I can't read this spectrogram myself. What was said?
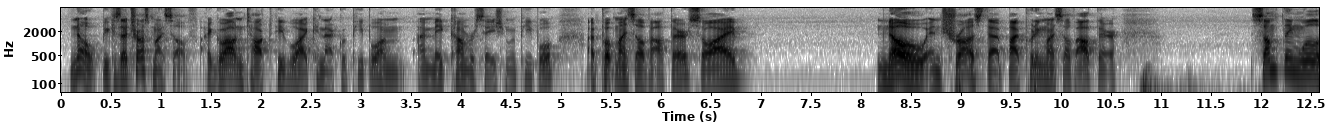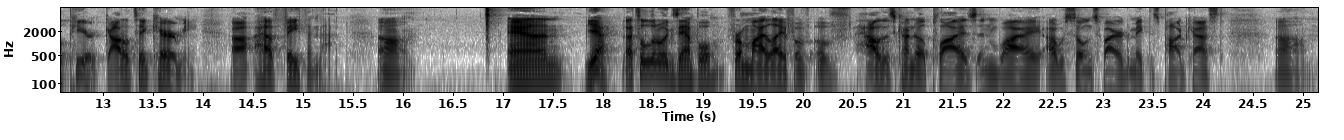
No, because I trust myself. I go out and talk to people, I connect with people, I'm, I make conversation with people. I put myself out there. So I know and trust that by putting myself out there, something will appear. God will take care of me. Uh, I have faith in that. Um, and yeah, that's a little example from my life of, of how this kind of applies and why I was so inspired to make this podcast. Um,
